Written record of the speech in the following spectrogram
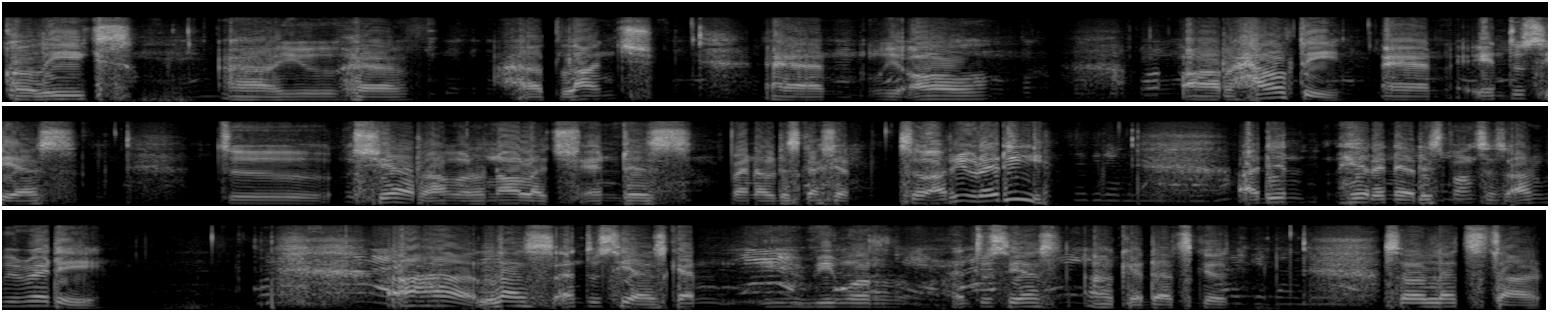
colleagues, uh, you have had lunch and we all are healthy and enthusiastic to share our knowledge in this panel discussion. So are you ready? I didn't hear any responses. Are we ready? Ah, less enthusiastic. Can you be more enthusiastic? Okay, that's good. So let's start.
